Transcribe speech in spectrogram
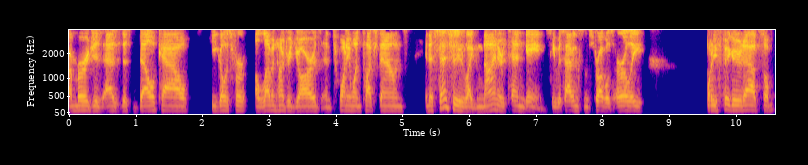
emerges as this bell cow. He goes for 1,100 yards and 21 touchdowns in essentially like nine or 10 games. He was having some struggles early, but he figured it out. So,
